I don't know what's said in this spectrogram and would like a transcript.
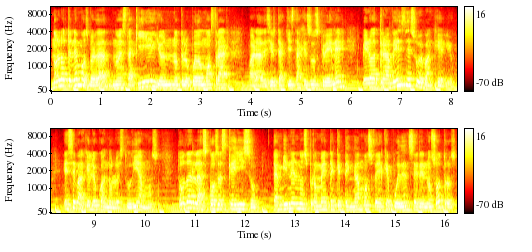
No lo tenemos, ¿verdad? No está aquí, yo no te lo puedo mostrar para decirte aquí está Jesús, cree en Él. Pero a través de su evangelio, ese evangelio cuando lo estudiamos, todas las cosas que hizo, también Él nos promete que tengamos fe que pueden ser en nosotros.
